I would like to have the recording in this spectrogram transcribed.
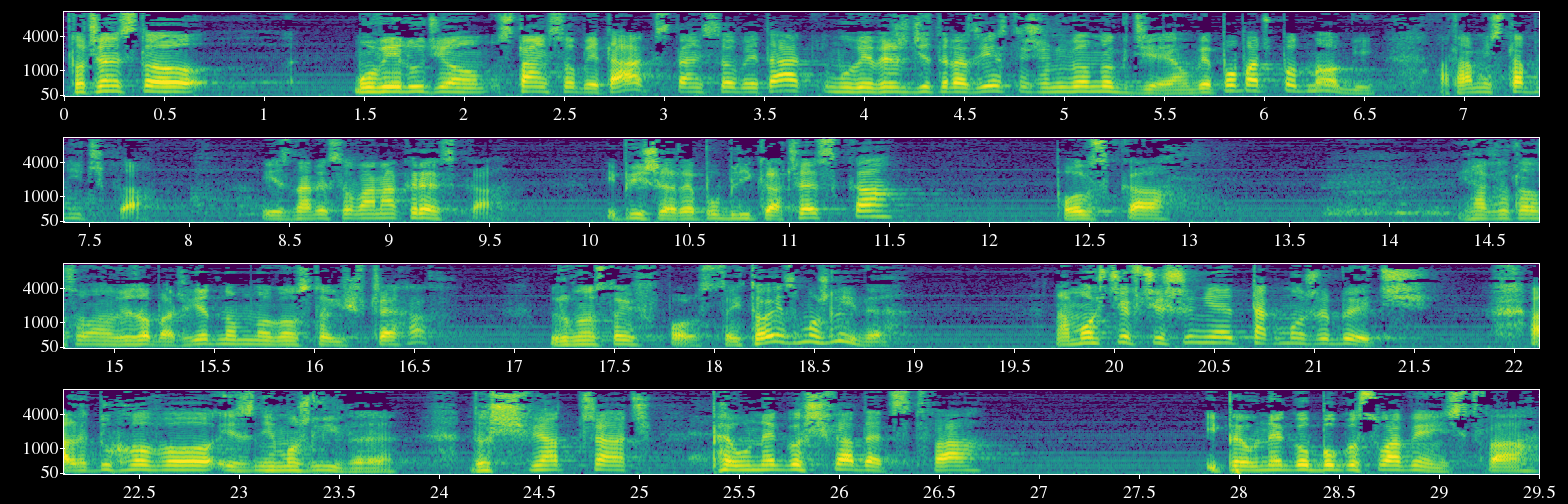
to często mówię ludziom, stań sobie tak, stań sobie tak, i mówię, wiesz, gdzie teraz jesteś? Oni mówią, no gdzie? Ja mówię, popatrz pod nogi. A tam jest tabliczka, jest narysowana kreska. I pisze Republika Czeska, Polska. I nagle ta osoba mówi, zobacz, jedną nogą stoisz w Czechach, drugą stoisz w Polsce. I to jest możliwe. Na moście w Cieszynie tak może być, ale duchowo jest niemożliwe doświadczać pełnego świadectwa i pełnego błogosławieństwa,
